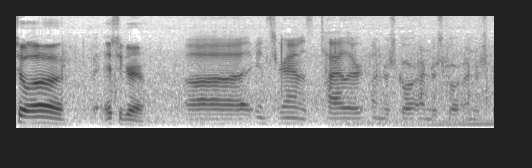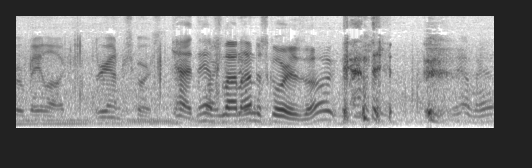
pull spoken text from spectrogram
To uh Instagram. Uh, Instagram is Tyler underscore underscore underscore Baylog. Three underscores. God damn, it's a you lot of underscores, dog. Yeah, man.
